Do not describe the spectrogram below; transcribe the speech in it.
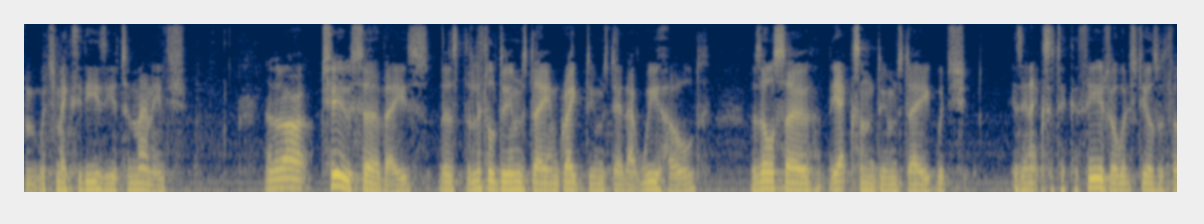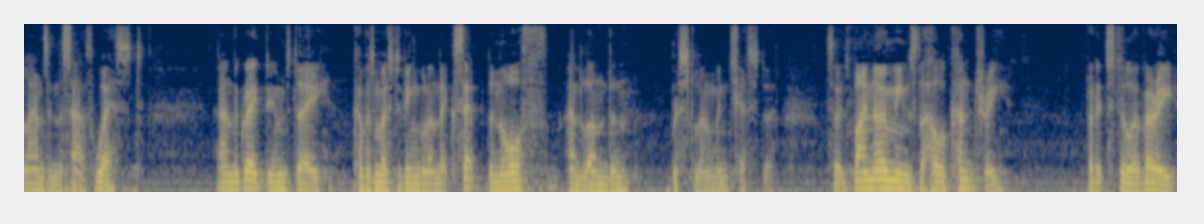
which makes it easier to manage. Now, there are two surveys there's the Little Domesday and Great Domesday that we hold. There's also the Exon Domesday, which is in Exeter Cathedral, which deals with the lands in the southwest. And the Great Domesday covers most of England except the north and London, Bristol, and Winchester. So it's by no means the whole country, but it's still a very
